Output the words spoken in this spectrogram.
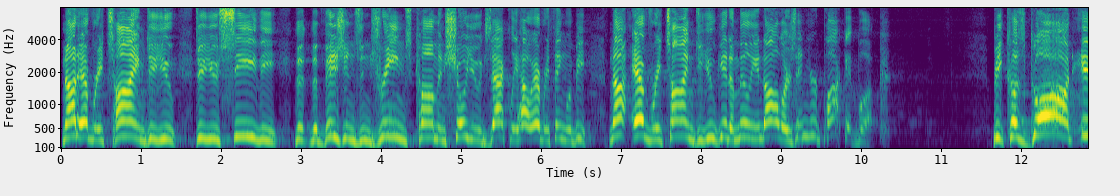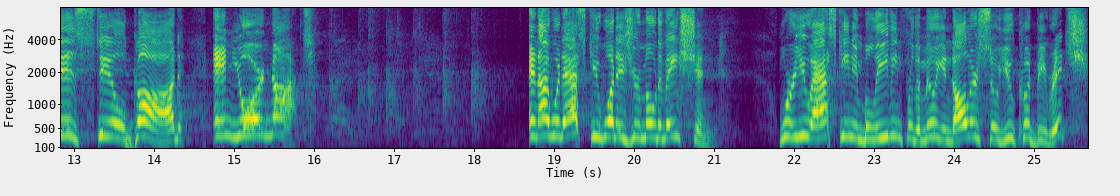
Not every time do you, do you see the, the, the, visions and dreams come and show you exactly how everything would be. Not every time do you get a million dollars in your pocketbook. Because God is still God and you're not. And I would ask you, what is your motivation? Were you asking and believing for the million dollars so you could be rich?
